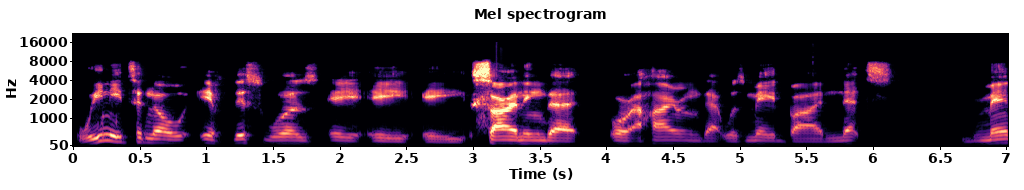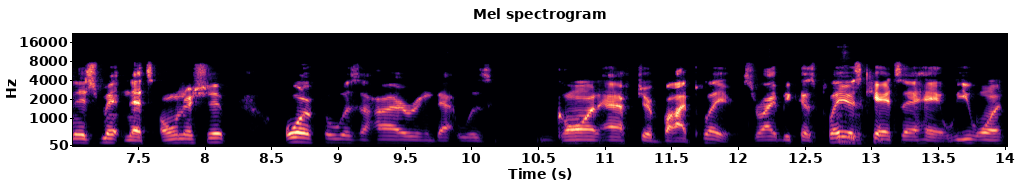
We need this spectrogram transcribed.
we need to know if this was a, a a signing that or a hiring that was made by Nets management, Nets ownership, or if it was a hiring that was gone after by players, right? Because players can't say, "Hey, we want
